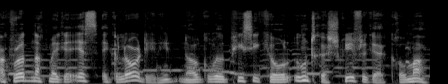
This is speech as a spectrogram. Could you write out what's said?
Ach rud nach is ag golódaine ná go bhfuil PC ceol úntacha comá.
